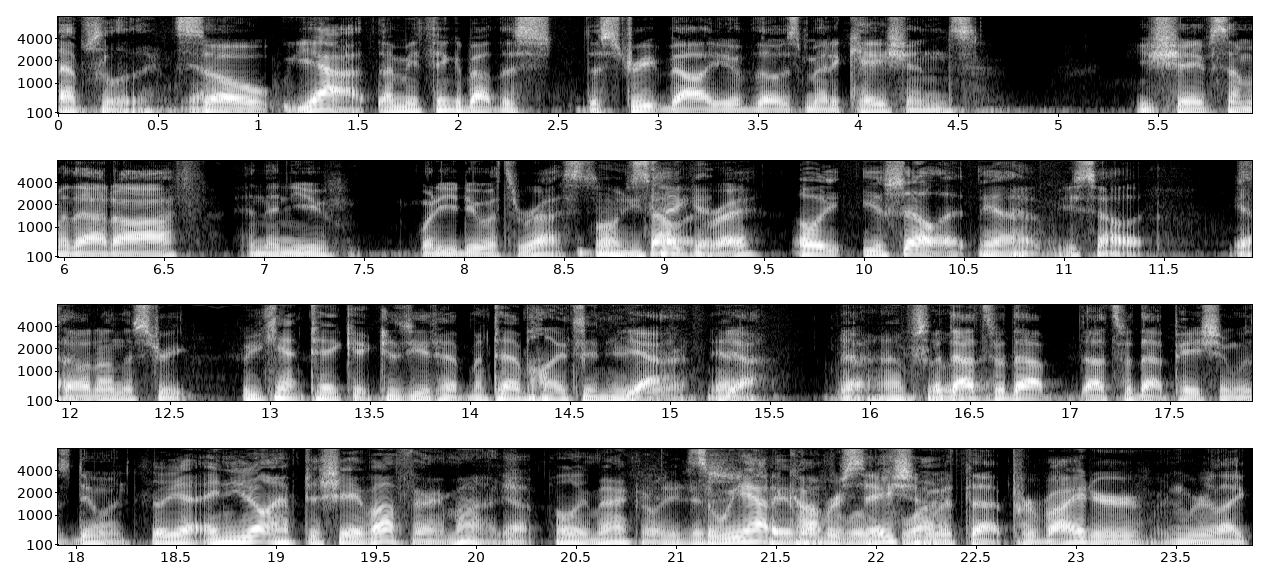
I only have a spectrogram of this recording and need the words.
Absolutely. Yeah. So yeah, I mean, think about this: the street value of those medications. You shave some of that off, and then you, what do you do with the rest? oh, you sell take it, it, right? Oh, you sell it, yeah. Yeah, you sell it. Yeah. Sell it on the street. Well, you can't take it because you'd have metabolites in your Yeah, urine. yeah, yeah, Yeah, absolutely. But that's what that that's what that patient was doing. So yeah, and you don't have to shave off very much. Yeah. Holy mackerel! You just So we had a shave off little conversation slack. with that provider, and we are like,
